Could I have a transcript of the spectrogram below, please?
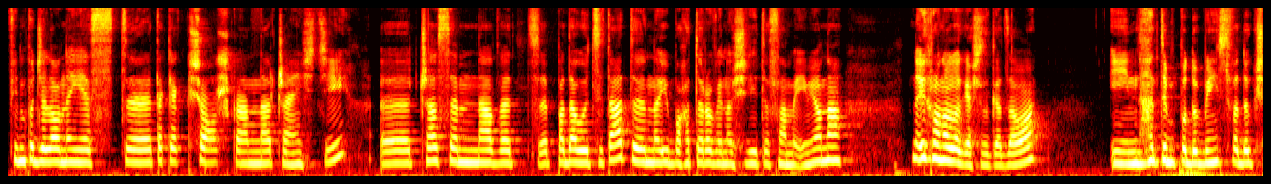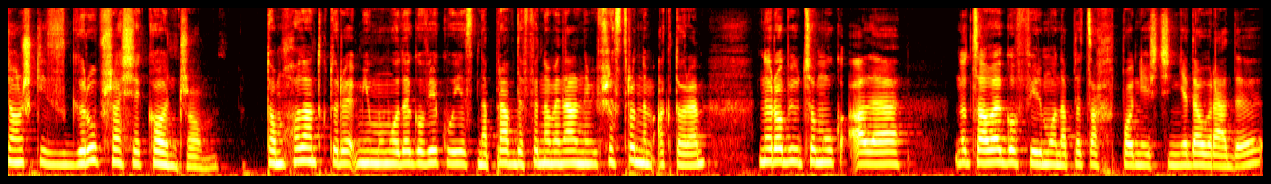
Film podzielony jest, e, tak jak książka, na części. E, czasem nawet padały cytaty, no i bohaterowie nosili te same imiona. No i chronologia się zgadzała. I na tym podobieństwa do książki z grubsza się kończą. Tom Holland, który mimo młodego wieku jest naprawdę fenomenalnym i wszechstronnym aktorem, no robił co mógł, ale no całego filmu na plecach ponieść nie dał rady.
